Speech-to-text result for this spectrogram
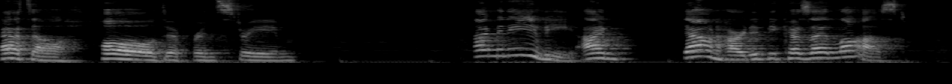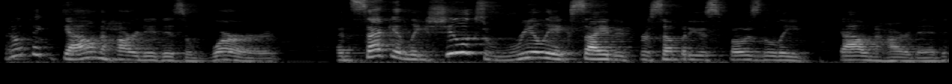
That's a whole different stream. I'm an Eevee. I'm downhearted because I lost. I don't think downhearted is a word. And secondly, she looks really excited for somebody who's supposedly downhearted.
